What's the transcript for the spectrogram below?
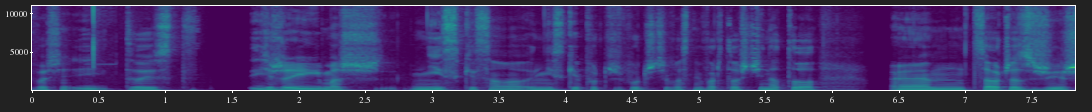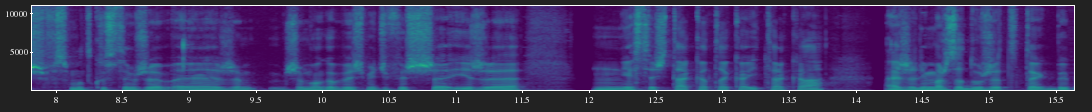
właśnie i to jest, jeżeli masz niskie, niskie poczu- poczucie własnej wartości, no to em, cały czas żyjesz w smutku z tym, że, e, że, że mogłabyś mieć wyższe i że mm, jesteś taka, taka i taka, a jeżeli masz za duże, to, to jakby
